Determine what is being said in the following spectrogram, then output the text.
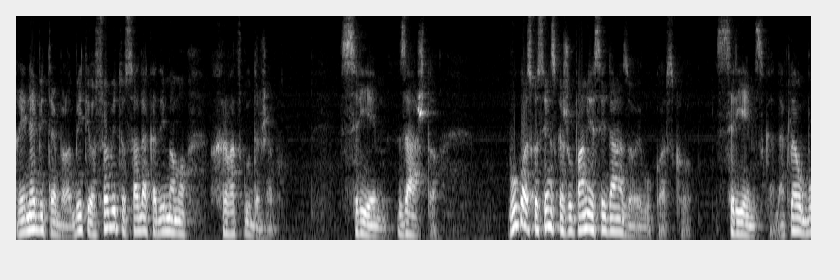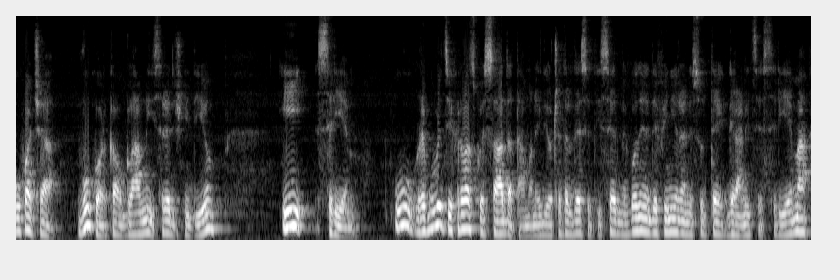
ali ne bi trebalo biti, osobito sada kad imamo Hrvatsku državu. Srijem, zašto? Vukovarsko-srijemska županija se i danas zove Vukovarsko-srijemska. Dakle, obuhvaća Vukovar kao glavni i središnji dio, i Srijem. U Republici Hrvatskoj sada, tamo negdje od 1947. godine, definirane su te granice Srijema,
